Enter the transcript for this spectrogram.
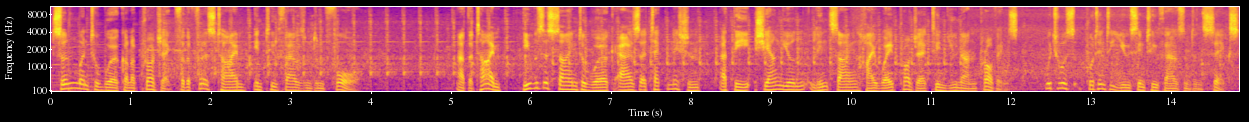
Cen went to work on a project for the first time in 2004. At the time, he was assigned to work as a technician at the Xiangyun Lincang Highway project in Yunnan province, which was put into use in 2006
